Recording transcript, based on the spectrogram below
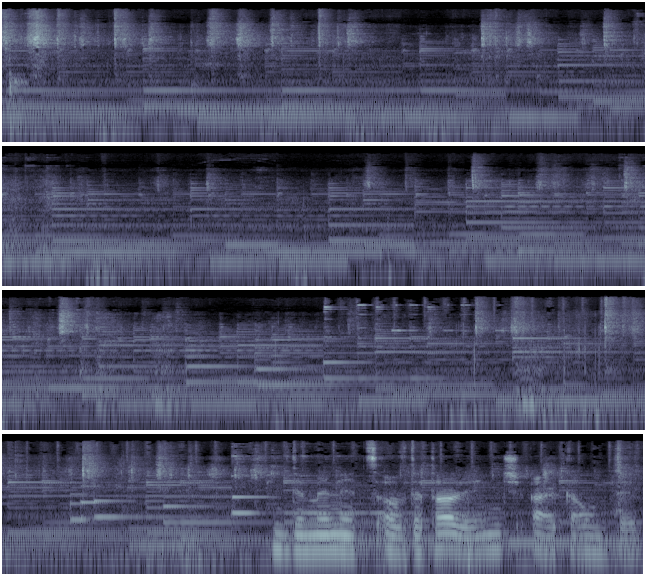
The minutes of the challenge are counted.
